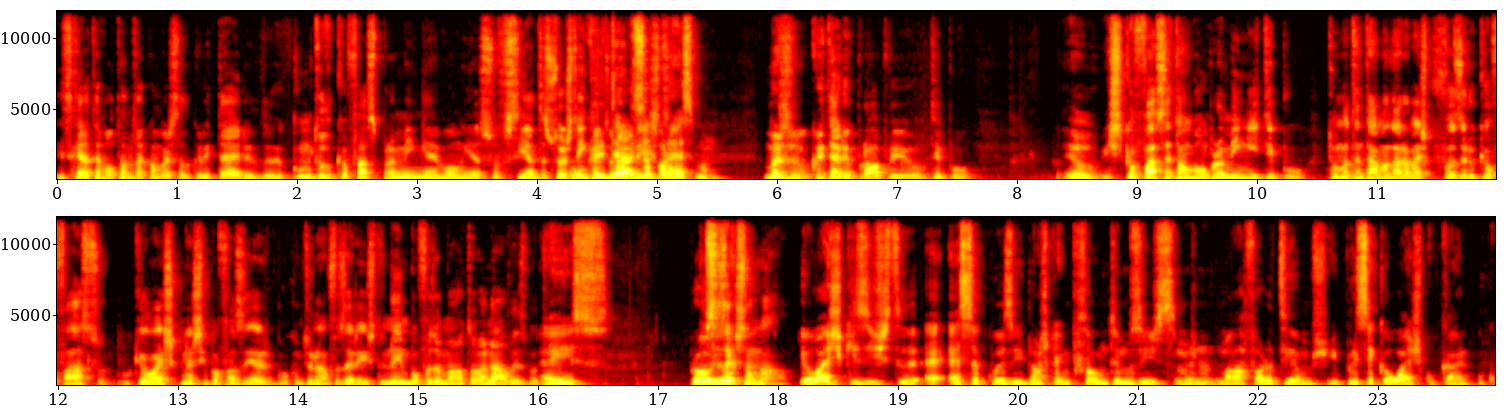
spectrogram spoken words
E se calhar até voltamos à conversa do critério de como tudo que eu faço para mim é bom e é suficiente, as pessoas O têm que aturar isto. desaparece, mano. Mas o critério próprio, tipo, eu, isto que eu faço é tão bom para mim e tipo, estou-me a tentar mandar abaixo por fazer o que eu faço, o que eu acho que nasci para fazer, vou continuar a fazer isto, nem vou fazer uma autoanálise. É tipo, isso. Bro, eu, é que mal. eu acho que existe essa coisa e nós cá em Portugal não temos isso, mas lá fora temos e por isso é que eu acho que o, Can, o, que-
